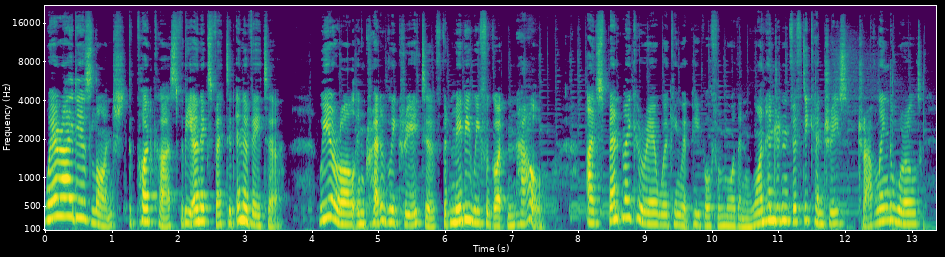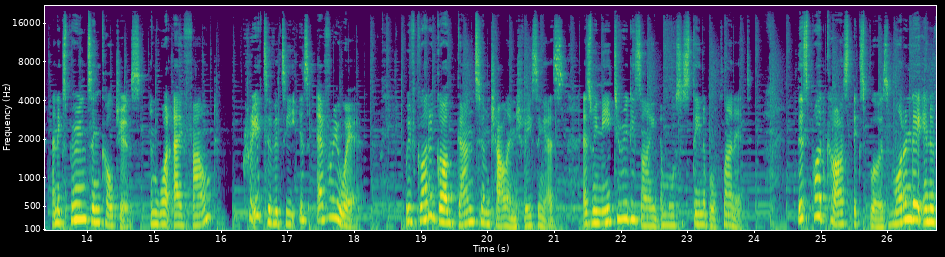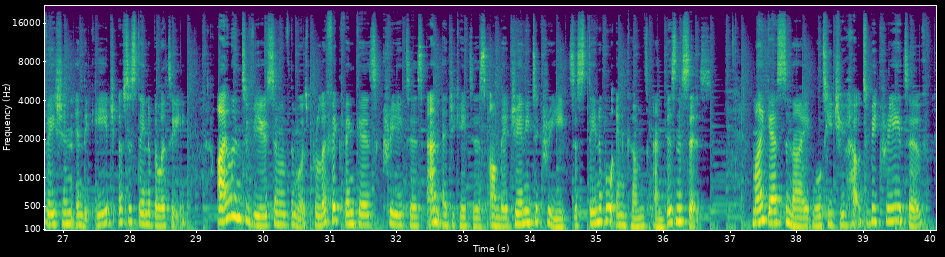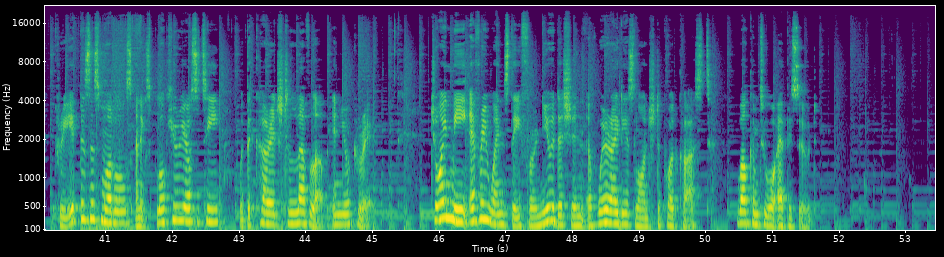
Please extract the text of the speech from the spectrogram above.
Where Ideas Launch, the podcast for the unexpected innovator. We are all incredibly creative, but maybe we've forgotten how. I've spent my career working with people from more than 150 countries, traveling the world, and experiencing cultures. And what I've found? Creativity is everywhere. We've got a gargantuan challenge facing us as we need to redesign a more sustainable planet. This podcast explores modern day innovation in the age of sustainability. I'll interview some of the most prolific thinkers, creators, and educators on their journey to create sustainable incomes and businesses. My guests and I will teach you how to be creative, create business models, and explore curiosity with the courage to level up in your career. Join me every Wednesday for a new edition of Where Ideas Launch the podcast. Welcome to our episode.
